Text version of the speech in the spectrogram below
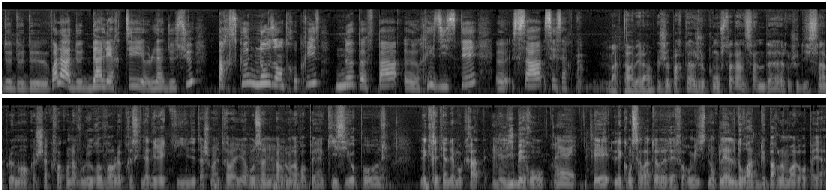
de, de, voilà, d'alerter euh, là-dessus, parce que nos entreprises ne peuvent pas euh, résister, euh, ça c'est certain. Marc Tarabella. Je partage le constat d'Anne Sander. Je dis simplement que chaque fois qu'on a voulu revoir le prescrit de la directive détachement des travailleurs au sein du mmh. Parlement européen, qui s'y oppose les chrétiens démocrates, les libéraux et les conservateurs et réformistes, donc l'aile droite du Parlement européen.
